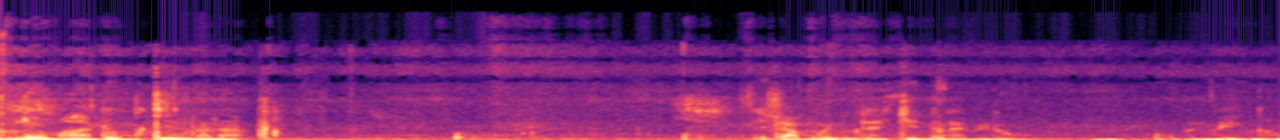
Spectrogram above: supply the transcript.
ไอ้ดำเริ่มหาดมกลินแล้วนะไอ้ดำมันได้กลินอะไรไม่รู้ มันวิ่งเอา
